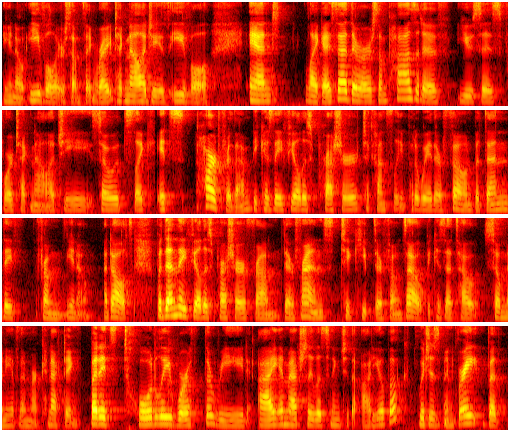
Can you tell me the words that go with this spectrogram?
you know, evil or something, right? Technology is evil. And like I said, there are some positive uses for technology. So it's like it's hard for them because they feel this pressure to constantly put away their phone, but then they from, you know, adults, but then they feel this pressure from their friends to keep their phones out because that's how so many of them are connecting. But it's totally worth the read. I am actually listening to the audiobook, which has been great, but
